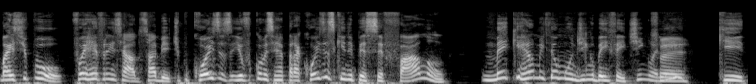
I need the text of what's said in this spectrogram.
Mas, tipo, foi referenciado, sabe? Tipo, coisas. E eu comecei a reparar coisas que NPC falam. Meio que realmente tem um mundinho bem feitinho ali. Que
